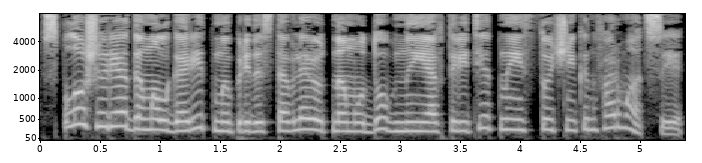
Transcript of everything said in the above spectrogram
Сплошь и рядом алгоритмы предоставляют нам удобный и авторитетный источник информации,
